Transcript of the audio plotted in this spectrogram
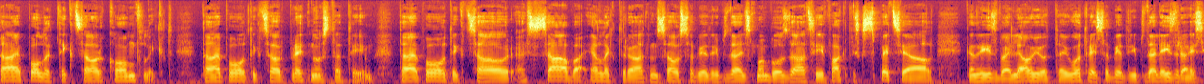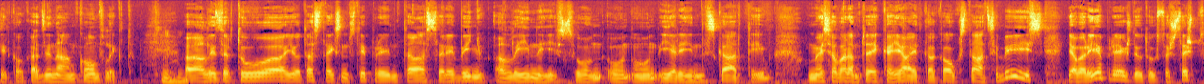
Tā ir politika caur konfliktu, tā ir politika caur pretnostatījumu, tā ir politika caur sava elektorāta un savas sabiedrības daļas mobilizāciju, faktiski speciāli, gan arī ļaujot tai otrai sabiedrības sabiedrības daļa izraisīt kaut kādu zināmu konfliktu. Mhm. Līdz ar to, jo tas teiksim, stiprina tās arī viņu līnijas un, un, un ierindas kārtību. Un mēs jau varam teikt, ka jā, kaut kas tāds ir bijis jau iepriekš, 2016.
